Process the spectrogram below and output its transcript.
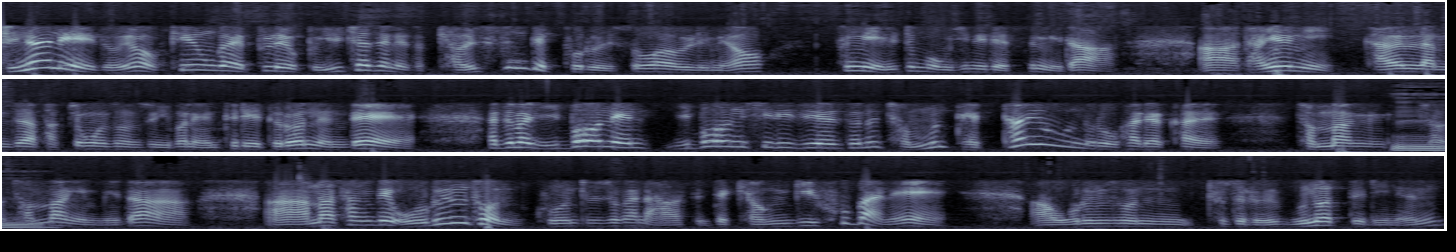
지난해에도요, 키움과의 플레이오프 1차전에서 결승 대포를 쏘아 올리며 승리 1등 공신이 됐습니다. 아, 당연히 가을 남자 박정권 선수 이번 엔트리에 들었는데, 하지만 이번 엔, 이번 시리즈에서는 전문 대타 요원으로 활약할 전망 음. 저, 전망입니다. 아, 아마 상대 오른손 구원 투수가 나왔을 때 경기 후반에 아, 오른손 투수를 무너뜨리는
